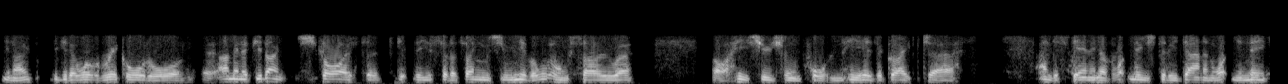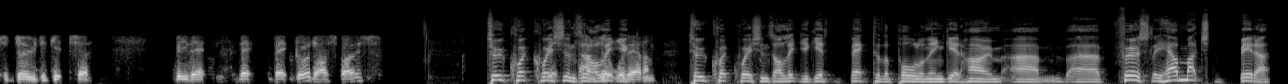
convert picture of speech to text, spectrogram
you know to get a world record or I mean if you don't strive to get these sort of things you never will so uh, oh he's hugely important he has a great uh, understanding of what needs to be done and what you need to do to get to be that that that good, I suppose. Two quick questions, yeah, and I'll let you. Him. Two quick questions. I'll let you get back to the pool and then get home. Um, uh, firstly, how much better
